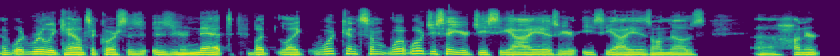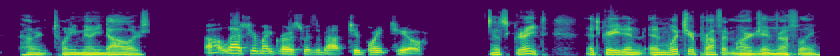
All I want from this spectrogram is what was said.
what really counts, of course, is, is your net. But like, what can some what, what would you say your GCI is or your ECI is on those uh, 100 120 million dollars? Uh, last year, my gross was about 2.2. That's great. That's great. And and what's your profit margin roughly?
